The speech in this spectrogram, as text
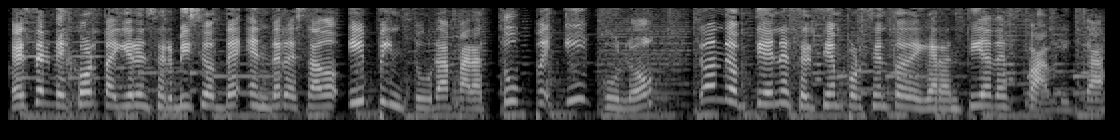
Es el mejor taller en servicio de enderezado y pintura para tu vehículo, donde obtienes el 100% de garantía de fábrica.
